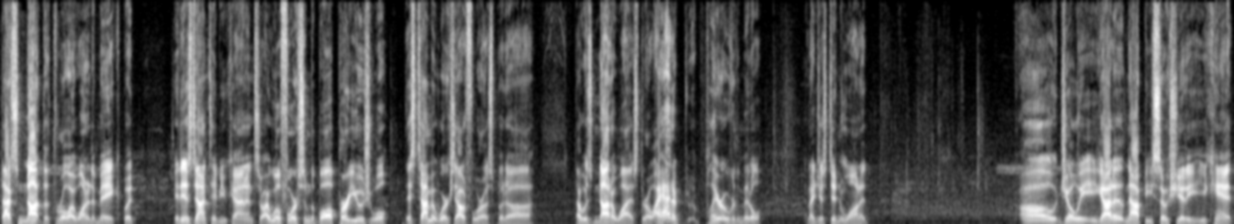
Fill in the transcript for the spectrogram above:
That's not the throw I wanted to make, but it is Dante Buchanan, so I will force him the ball per usual. This time it works out for us, but uh, that was not a wise throw. I had a player over the middle, and I just didn't want it. Oh, Joey, you gotta not be so shitty. You can't.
